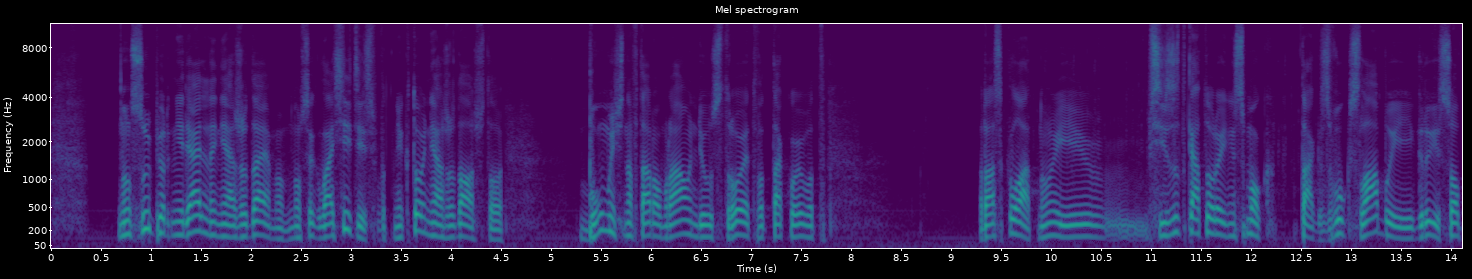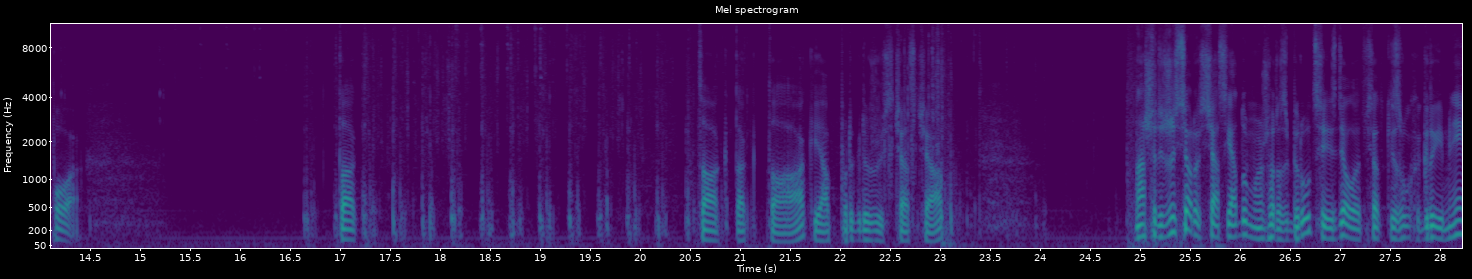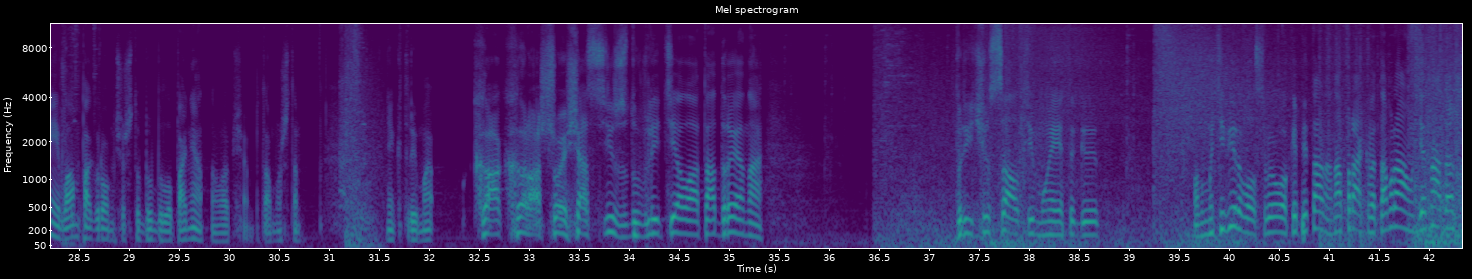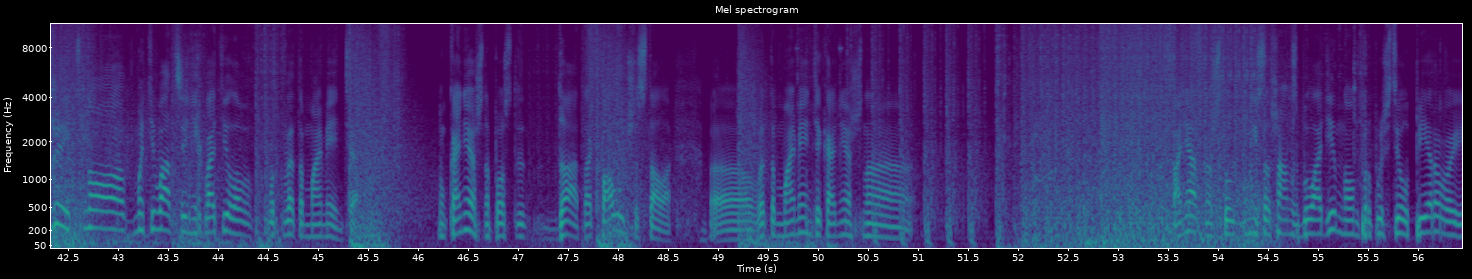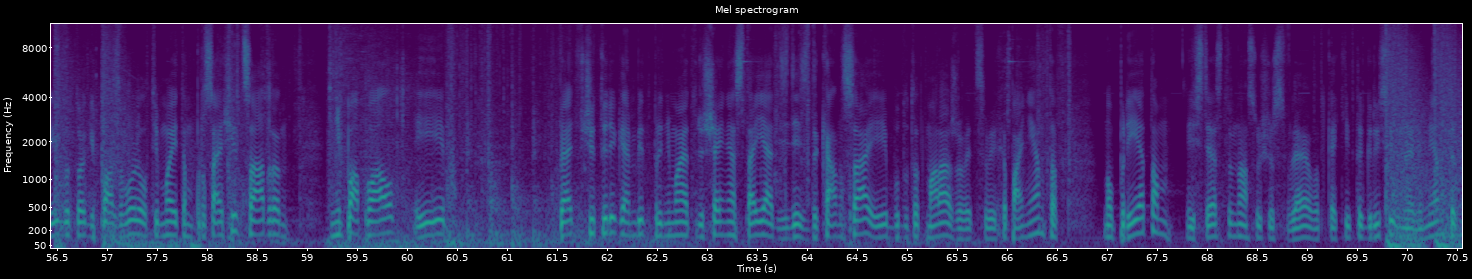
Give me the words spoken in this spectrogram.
ну, супер нереально неожидаемым. Ну, согласитесь, вот никто не ожидал, что Бумыч на втором раунде устроит вот такой вот расклад. Ну и Сизет, который не смог. Так, звук слабый игры Сопова. Так. Так, так, так. Я прогружу сейчас чат. Наши режиссеры сейчас, я думаю, уже разберутся и сделают все-таки звук игры и мне, и вам погромче, чтобы было понятно вообще. Потому что некоторые... Как хорошо сейчас Сизду влетело от Адрена. Причесал тиммейта, говорит. Он мотивировал своего капитана на фраг в этом раунде. Надо жить, но мотивации не хватило вот в этом моменте. Ну, конечно, после... Да, так получше стало. Э, в этом моменте, конечно, Понятно, что у Дениса шанс был один, но он пропустил первого и в итоге позволил тиммейтам просочиться. Адрен не попал. И 5 в 4 Гамбит принимают решение стоять здесь до конца и будут отмораживать своих оппонентов. Но при этом, естественно, осуществляя вот какие-то агрессивные элементы.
